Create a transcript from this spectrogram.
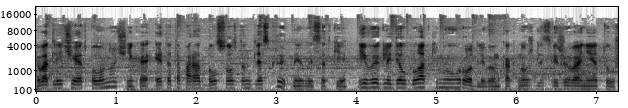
В отличие от полуночника, этот аппарат был создан для скрытной высадки и выглядел гладким и уродливым, как нож для свежевания туш.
